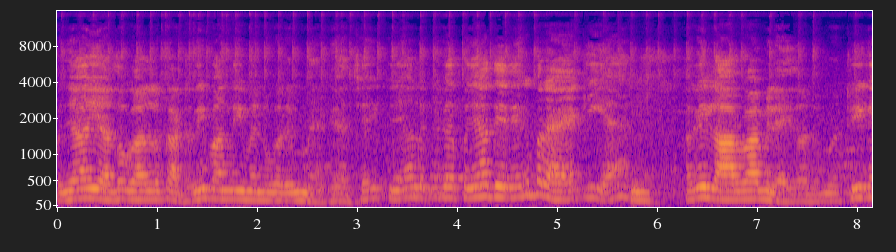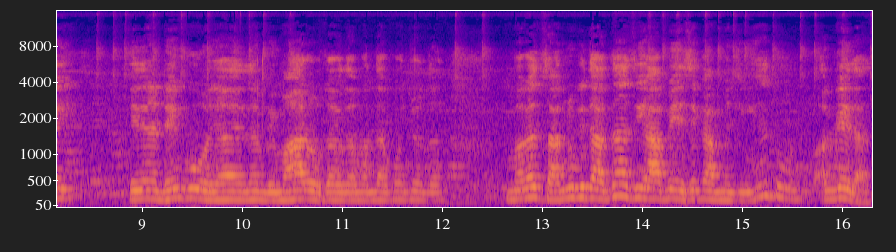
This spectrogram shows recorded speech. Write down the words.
ਪੰਜਾਹ ਹਜ਼ਾਰ ਤੋਂ ਗੱਲ ਘੱਟ ਨਹੀਂ ਬਣਨੀ ਮੈਨੂੰ ਕਰੇ ਮੈਂ ਕਿਹਾ ਅੱਛਾ ਜੀ 50 ਲੱਗੇਗਾ 50 ਦੇ ਦੇਂਗੇ ਪਰ ਹੈ ਕੀ ਹੈ ਅਗੇ ਲਾਰਵਾ ਮਿਲਿਆ ਜੀ ਤੁਹਾਨੂੰ ਮੈਂ ਕਿਹਾ, ਠੀਕ ਹੈ ਜੀ ਇਹਦੇ ਨਾਲ ਡੇਂਗੂ ਹੋ ਜਾਏ ਇਹਦੇ ਨਾਲ ਬਿਮਾਰ ਹੋ ਸਕਦਾ ਬੰਦਾ ਕੁਝ ਹੁੰਦਾ ਮਗਰ ਸਾਨੂੰ ਕੀ ਦੱਸਦਾ ਅਸੀਂ ਆਪ ਇਸੇ ਕੰਮ 'ਚ ਹੀ ਹਾਂ ਤੂੰ ਅੱਗੇ ਦੱਸ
